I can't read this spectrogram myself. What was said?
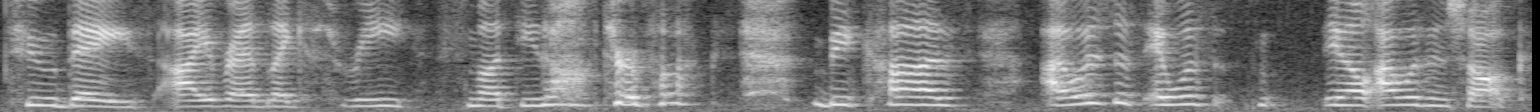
two days, I read like three smutty doctor books because I was just, it was, you know, I was in shock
